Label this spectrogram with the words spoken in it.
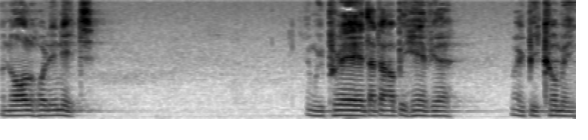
and all who are in it. And we pray that our behaviour might be coming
